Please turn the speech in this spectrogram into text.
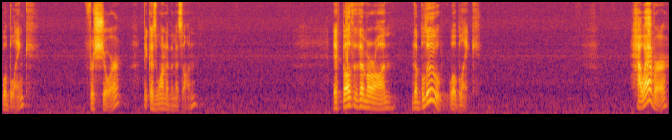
will blink for sure because one of them is on. If both of them are on, the blue will blink. However,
